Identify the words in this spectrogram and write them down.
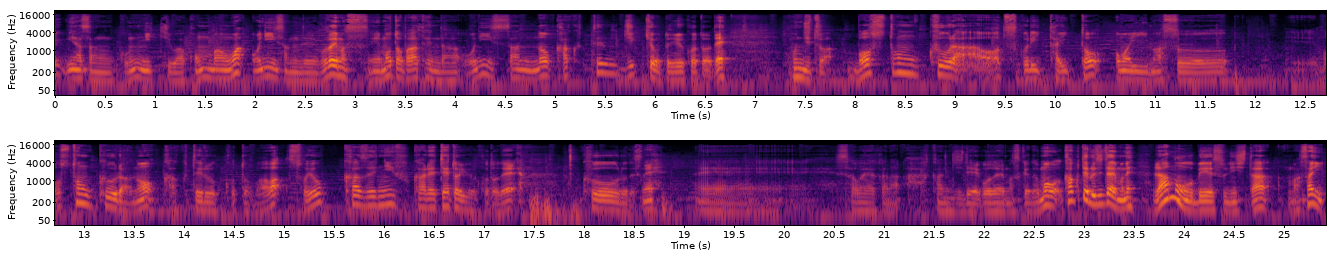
はい、皆さん、こんにちは、こんばんは、お兄さんでございます。えー元バーテンダー、お兄さんのカクテル実況ということで、本日はボストンクーラーを作りたいと思います。えーボストンクーラーのカクテル言葉は、そよ風に吹かれてということで、クールですね。えー爽やかな感じでございますけども、カクテル自体もね、ラムをベースにした、まさに、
